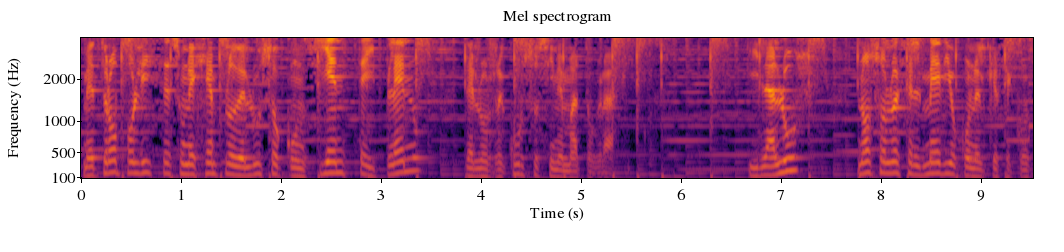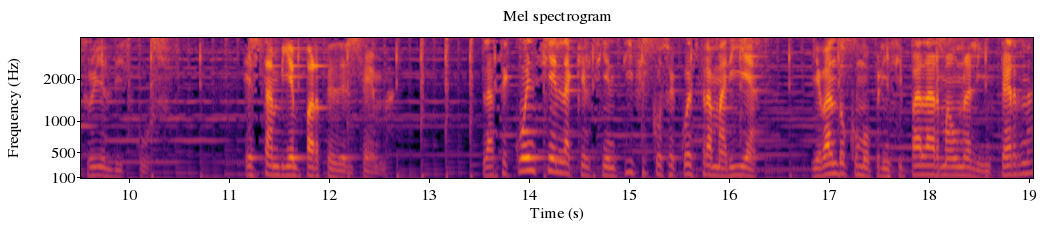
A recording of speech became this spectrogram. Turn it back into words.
Metrópolis es un ejemplo del uso consciente y pleno de los recursos cinematográficos. Y la luz no solo es el medio con el que se construye el discurso, es también parte del tema. La secuencia en la que el científico secuestra a María, llevando como principal arma una linterna,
